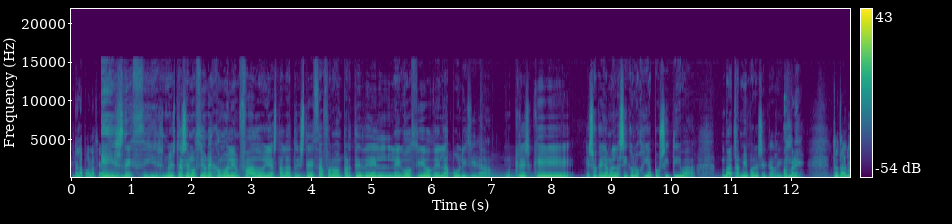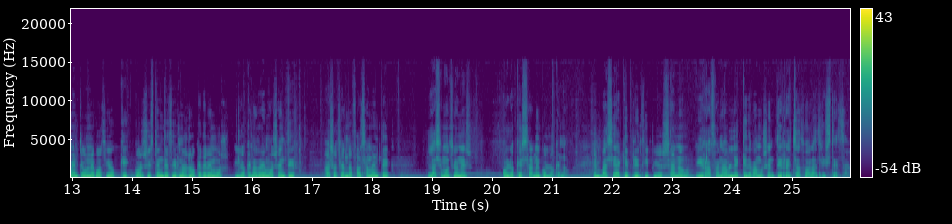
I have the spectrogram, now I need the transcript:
de la población. Es decir, nuestras emociones como el enfado y hasta la tristeza forman parte del negocio de la publicidad. ¿Crees que eso que llaman la psicología positiva va también por ese carril? Hombre, totalmente. Un negocio que consiste en decirnos lo que debemos y lo que no debemos sentir, asociando falsamente las emociones con lo que es sano y con lo que no. ¿En base a qué principio es sano y razonable que debamos sentir rechazo a la tristeza?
